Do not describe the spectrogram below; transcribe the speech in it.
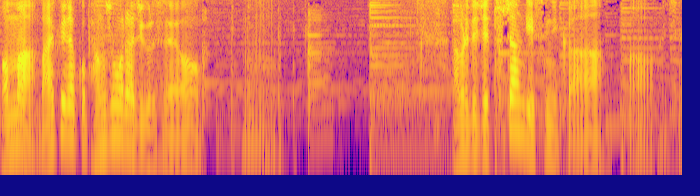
엄마 마이크 잡고 방송을 하지 그러세요. 음. 아무래도 이제 투자한 게 있으니까 어, 이제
